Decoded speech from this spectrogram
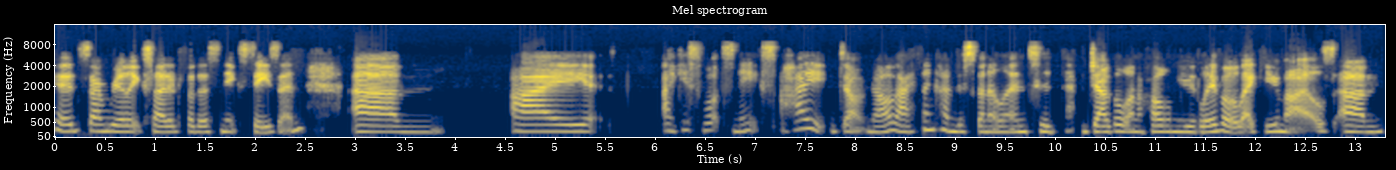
kids. So I'm really excited for this next season. Um, I I guess what's next? I don't know. I think I'm just going to learn to juggle on a whole new level, like you, Miles. Um,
